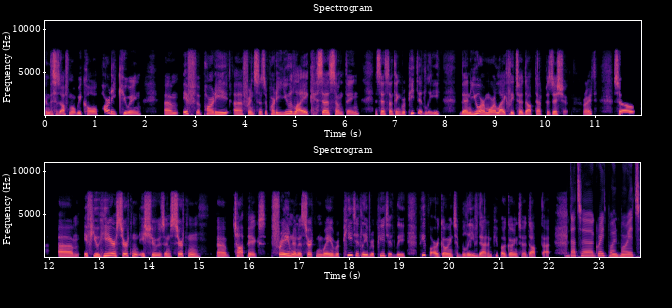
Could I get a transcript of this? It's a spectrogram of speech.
and this is often what we call party cueing, um, if a party, uh, for instance, a party you like says something and says something repeatedly, then you are more likely to adopt that position, right? So um, if you hear certain issues and certain uh, topics framed in a certain way repeatedly, repeatedly, people are going to believe that and people are going to adopt that. That's a great point, Moritz.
